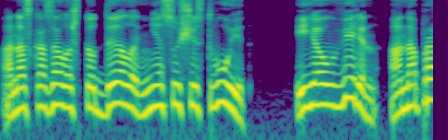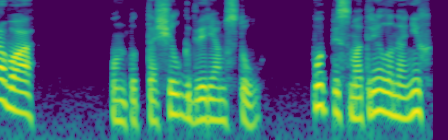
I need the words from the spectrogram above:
«Она сказала, что Дела не существует, и я уверен, она права». Он подтащил к дверям стул. Поппи смотрела на них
